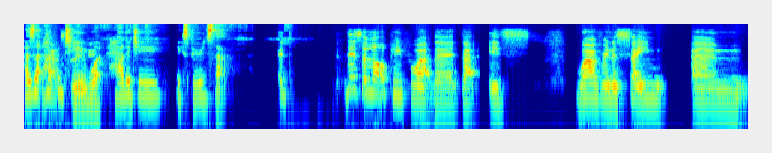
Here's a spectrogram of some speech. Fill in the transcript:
Has that happened to you? What? How did you experience that? there's a lot of people out there that is whether in the same um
